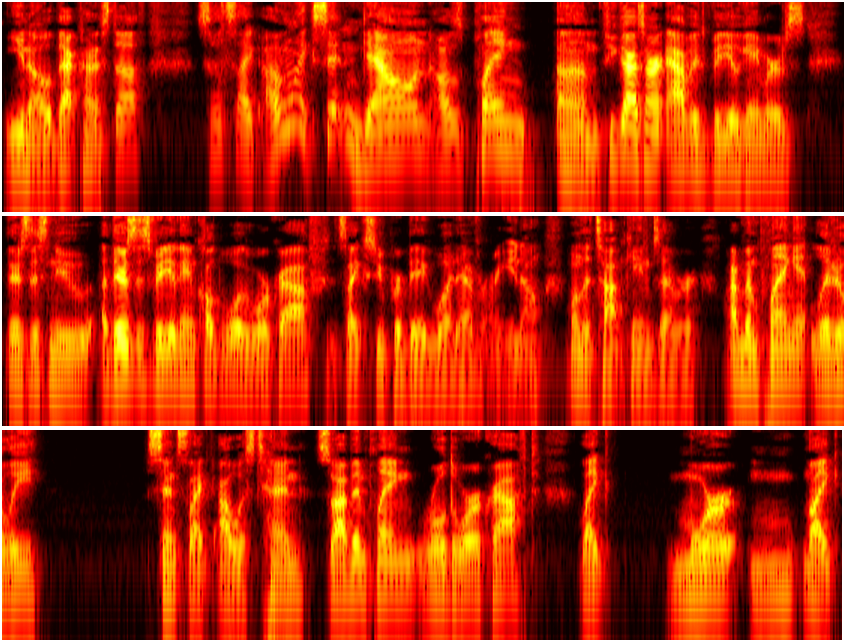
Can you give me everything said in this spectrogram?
you know, that kind of stuff. So it's like, I'm like sitting down. I was playing, um, if you guys aren't avid video gamers, there's this new, uh, there's this video game called World of Warcraft. It's like super big, whatever, you know, one of the top games ever. I've been playing it literally since like I was 10. So I've been playing World of Warcraft like more like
